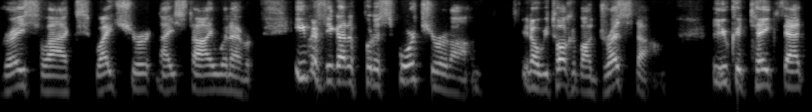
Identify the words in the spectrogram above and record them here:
gray slacks, white shirt, nice tie, whatever. Even if you got to put a sports shirt on, you know, we talk about dress down. You could take that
